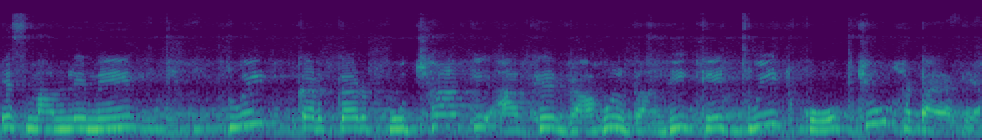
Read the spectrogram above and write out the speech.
इस मामले में ट्वीट कर कर पूछा कि आखिर राहुल गांधी के ट्वीट को क्यों हटाया गया।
